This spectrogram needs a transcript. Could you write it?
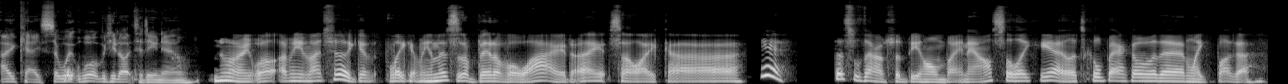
Okay, so what, what would you like to do now? no. right, Well, I mean, that should give like. I mean, this is a bit of a wide, right? So, like, uh, yeah, Thistledown should be home by now. So, like, yeah, let's go back over there and like bug her.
